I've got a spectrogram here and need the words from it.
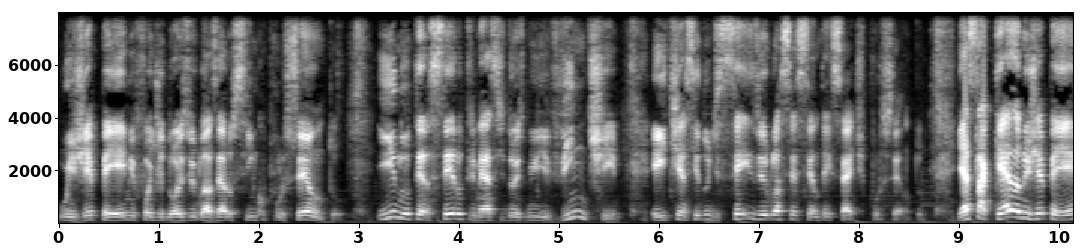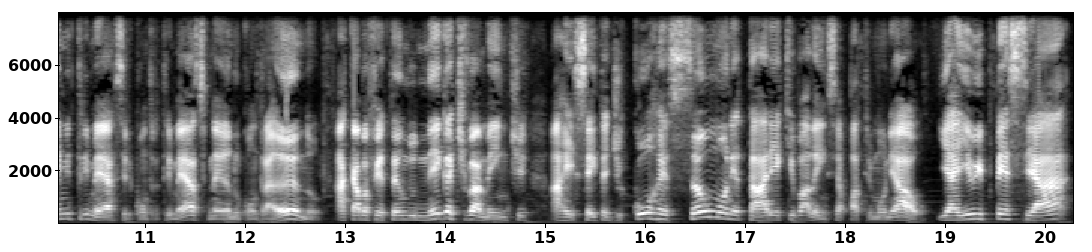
o IGPM foi de 2,05% e no terceiro trimestre de 2020 ele tinha sido de 6,67%. E essa queda no IGPM trimestre contra trimestre, né, ano contra ano, acaba afetando negativamente a receita de correção monetária e equivalência patrimonial. E aí o IPCA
